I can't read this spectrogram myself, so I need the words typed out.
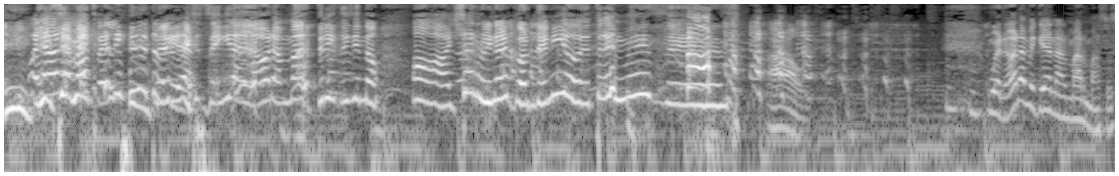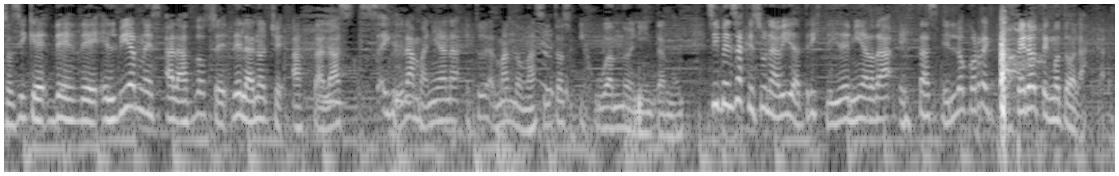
y hora más feliz de tu me- vida. me seguía de la hora más triste diciendo, ¡ay, ya arruiné el contenido de tres meses! Au. Bueno, ahora me quedan armar mazos, así que desde el viernes a las 12 de la noche hasta las 6 de la mañana estuve armando mazitos y jugando en internet. Si pensás que es una vida triste y de mierda, estás en lo correcto, pero tengo todas las cartas.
